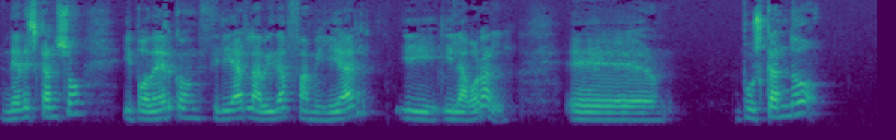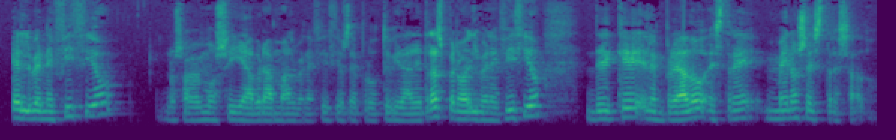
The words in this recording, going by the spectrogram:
de descanso y poder conciliar la vida familiar y, y laboral. Eh, buscando el beneficio, no sabemos si habrá más beneficios de productividad detrás, pero el beneficio de que el empleado esté menos estresado.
